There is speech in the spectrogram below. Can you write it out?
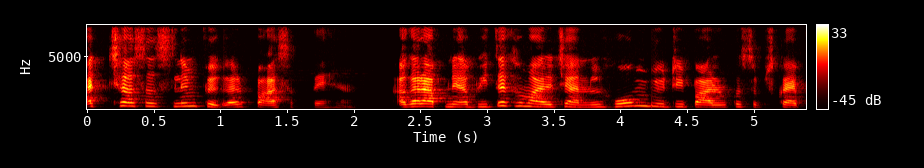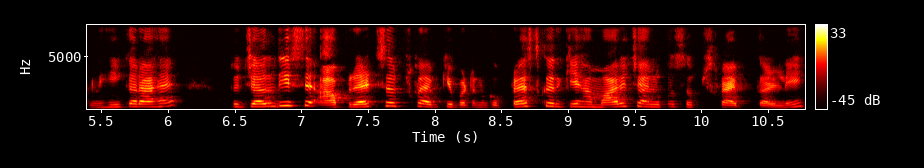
अच्छा सा स्लिम फिगर पा सकते हैं। अगर आपने अभी तक हमारे चैनल होम ब्यूटी पार्लर को सब्सक्राइब नहीं करा है तो जल्दी से आप रेड सब्सक्राइब के बटन को प्रेस करके हमारे चैनल को सब्सक्राइब कर लें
